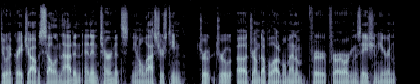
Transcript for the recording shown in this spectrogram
doing a great job of selling that, and, and in turn, it's, you know, last year's team drew, drew uh, drummed up a lot of momentum for, for our organization here. And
